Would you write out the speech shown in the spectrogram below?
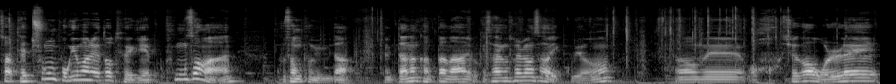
자, 대충 보기만 해도 되게 풍성한 구성품입니다. 일단은 간단한 이렇게 사용 설명서가 있고요. 다음에 어, 제가 원래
